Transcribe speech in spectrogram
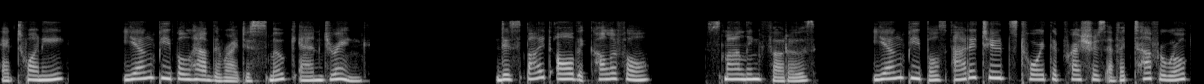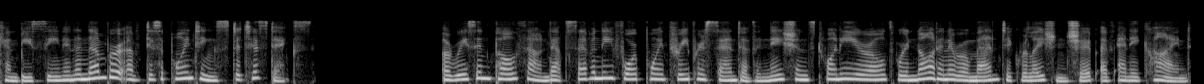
At 20, young people have the right to smoke and drink. Despite all the colorful, smiling photos, young people's attitudes toward the pressures of a tougher world can be seen in a number of disappointing statistics. A recent poll found that 74.3% of the nation's 20-year-olds were not in a romantic relationship of any kind,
